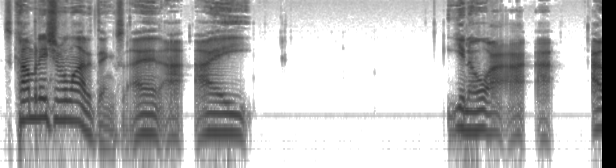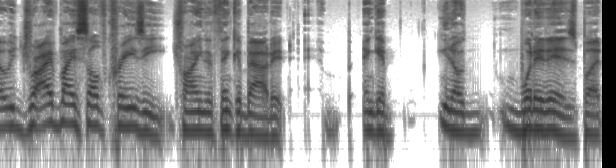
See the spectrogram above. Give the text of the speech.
It's a combination of a lot of things. And I, I you know, I, I I would drive myself crazy trying to think about it and get you know what it is, but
